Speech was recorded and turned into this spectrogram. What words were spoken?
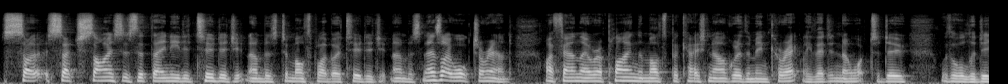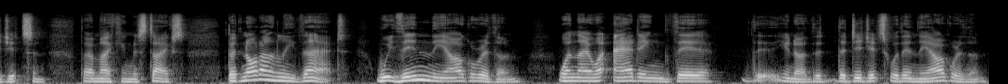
so, such sizes that they needed two-digit numbers to multiply by two-digit numbers. And as I walked around, I found they were applying the multiplication algorithm incorrectly. They didn't know what to do with all the digits and they were making mistakes. But not only that, within the algorithm when they were adding their the, you know the, the digits within the algorithm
